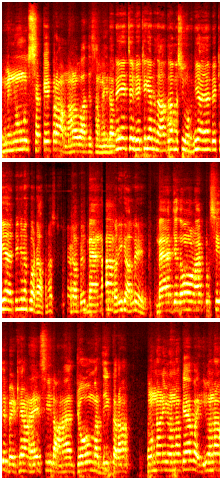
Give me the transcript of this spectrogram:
ਮੈਨੂੰ ਸਕੇ ਭਰਾ ਨਾਲ ਵੱਧ ਸਮਝਦਾ ਨਹੀਂ ਇੱਥੇ ਵੇਖਿਆ ਨਿਜ਼ਾਮ ਦਾ ਮਸ਼ਹੂਰ ਵੀ ਆਇਆ ਵੇਖਿਆ ਅੱਜ ਜਿਵੇਂ ਤੁਹਾਡਾ ਆਪਣਾ। ਮੈਂ ਨਾ ਬੜੀ ਗੱਲ ਹੈ ਮੈਂ ਜਦੋਂ ਆਉਣਾ ਕੁਰਸੀ ਤੇ ਬੈਠੇ ਹੋਣਾ ਏਸੀ ਲਾਣਾ ਜੋ ਮਰਜ਼ੀ ਕਰਾਂ ਉਹਨਾਂ ਨੇ ਉਹਨਾਂ ਕਿਹਾ ਭਾਈ ਉਹਨਾਂ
